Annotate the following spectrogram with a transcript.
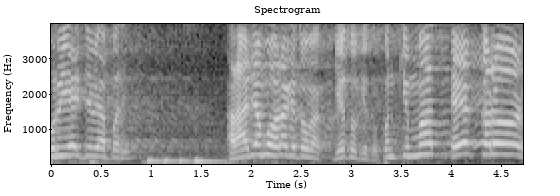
पूर्वी यायचे व्यापारी. राजा मोहरा घेतो का? घेतो घेतो. पण किंमत एक करोड.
